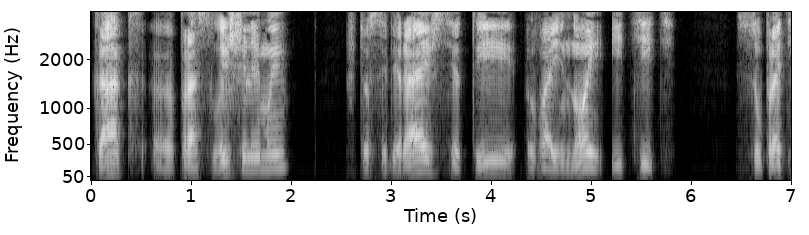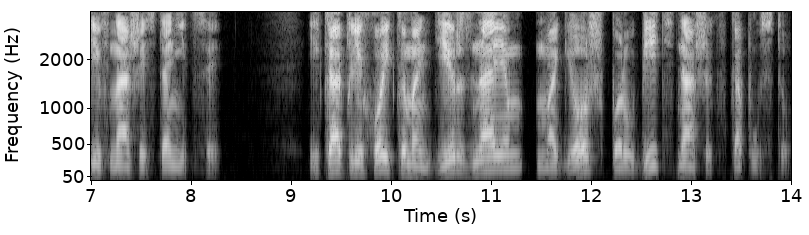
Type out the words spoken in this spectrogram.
Как э, прослышали мы, что собираешься ты войной идти, супротив нашей станицы, и как лихой командир, знаем, могешь порубить наших в капусту.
